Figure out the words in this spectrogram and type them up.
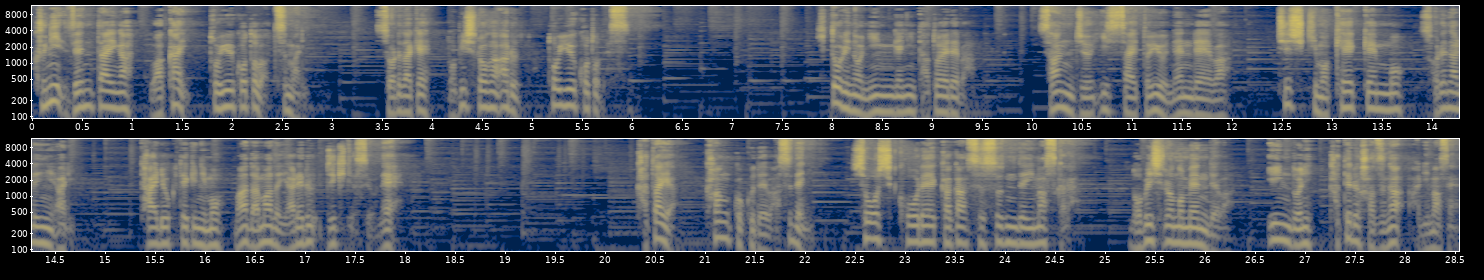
国全体が若いということはつまり、それだけ伸びしろがあるということです。一人の人間に例えれば、31歳という年齢は、知識も経験もそれなりにあり、体力的にもまだまだやれる時期ですよね。片や韓国ではすでに少子高齢化が進んでいますから、伸びしろの面ではインドに勝てるはずがありません。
